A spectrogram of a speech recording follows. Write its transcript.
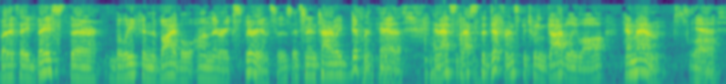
But if they base their belief in the Bible on their experiences, it's an entirely different thing. Yes. And that's that's the difference between godly law and man's law. Yes.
